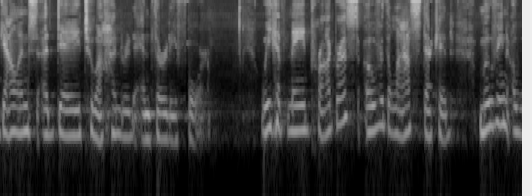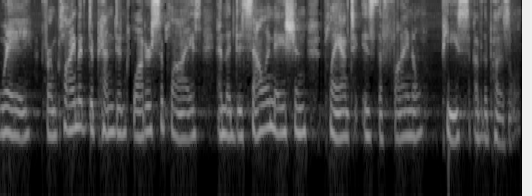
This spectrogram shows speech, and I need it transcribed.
gallons a day to 134. We have made progress over the last decade, moving away from climate dependent water supplies, and the desalination plant is the final piece of the puzzle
